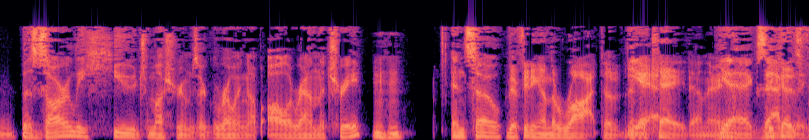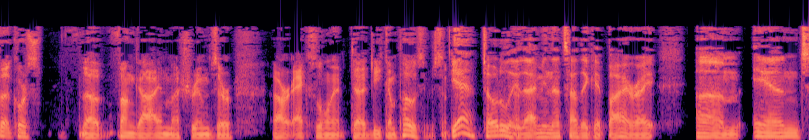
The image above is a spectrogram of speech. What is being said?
bizarrely huge mushrooms are growing up all around the tree. Mm-hmm. And so, They're feeding on the rot of the Yeah. decay down there. Yeah, exactly. Because of course, uh, fungi and mushrooms are are excellent uh, decomposers. Yeah, totally. That, I mean, that's how they get by, right? Um, and,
